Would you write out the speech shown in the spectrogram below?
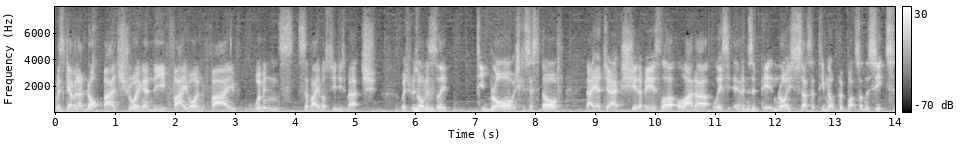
was, given a not bad showing in the five on five women's Survivor Series match, which was obviously Team Raw, which consisted of. Nia Jax, Shayna Baszler, Lana, Lacey Evans, and Peyton Royce. That's a team that'll put butts on the seats.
